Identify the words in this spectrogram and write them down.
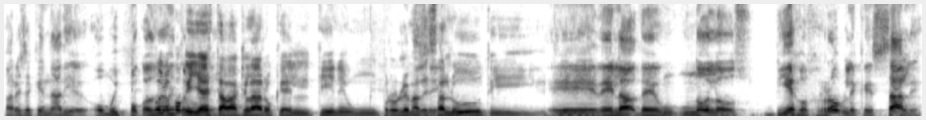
parece que nadie, o muy pocos... Bueno, porque ya estaba claro que él tiene un problema de salud y... Eh, de, uno de los viejos robles que sale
